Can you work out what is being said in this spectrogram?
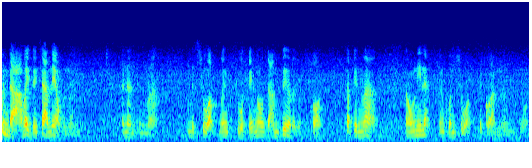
มันด่าไว้แต่ชาติแล้วมันอันนั้นขึ้นมา มันสวกมันสวกแต่เขาสามเตื้อแล้วพอก็เป็นว่าเอานี้แหละเป็นคนสวกแต่ก่อนมันสวก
